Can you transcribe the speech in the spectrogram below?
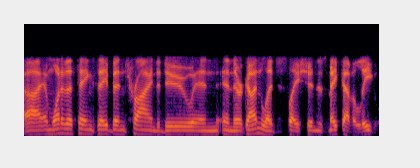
Uh, and one of the things they've been trying to do in in their gun legislation is make that illegal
